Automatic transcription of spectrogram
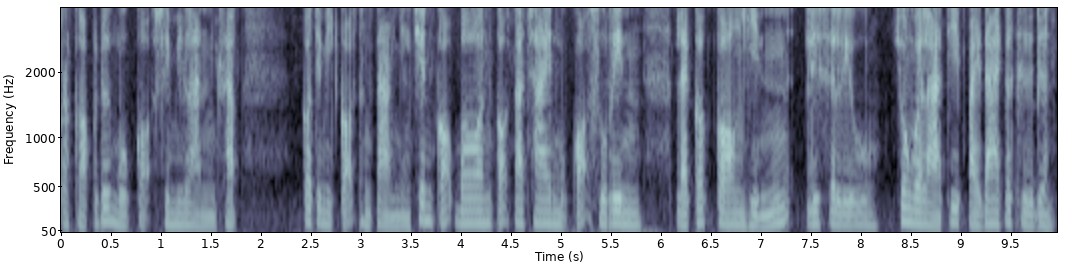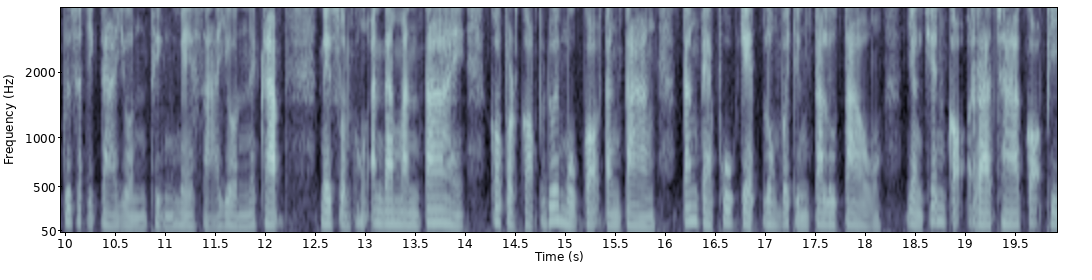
ประกอบไปด้วยหมู่เกาะซิมิลันครับ ก็จะมีเกาะต่างๆ อย่างเช่นเกาะบอน เกาะตาชัยหมู่เกาะสุริน และก็กองหินริเชลิว ช่วงเวลาที่ไปได้ก็คือเดือนพฤศจิกายนถึงเมษายนนะครับ ในส่วนของอันดามันใต้ก็ประกอบไปด้วยหมู่เกาะต่างๆ ตั้งแต่ภูเก็ตลงไปถึงตะรุเตา อย่างเช่นเกาะราชาเกาะพี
